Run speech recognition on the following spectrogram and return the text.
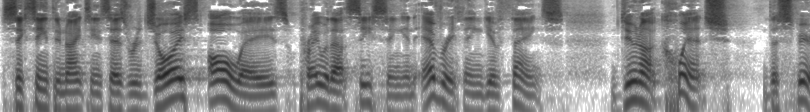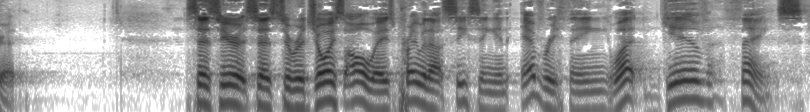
16 through 19 says, Rejoice always, pray without ceasing, in everything give thanks. Do not quench the Spirit. It says here, it says to rejoice always, pray without ceasing, in everything, what? Give thanks.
